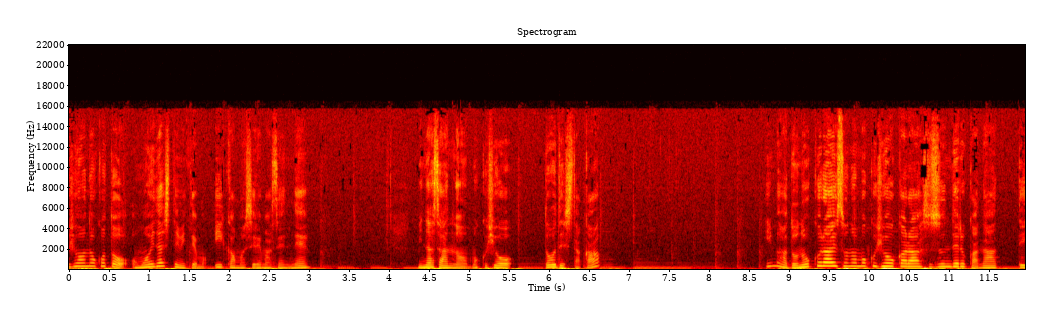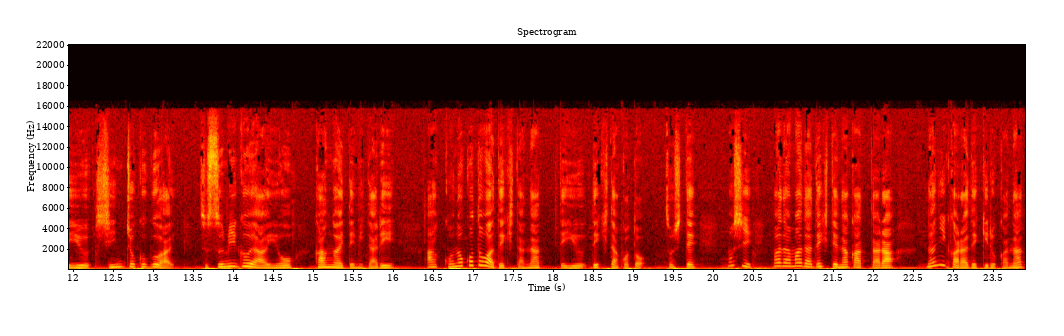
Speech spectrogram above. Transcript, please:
標のことを思い出してみてもいいかもしれませんね。皆さんの目標どうでしたか？今どのくらいその目標から進んでるかなっていう進捗具合進み具合を考えてみたりあこのことはできたなっていうできたことそしてもしまだまだできてなかったら何からできるかなっ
